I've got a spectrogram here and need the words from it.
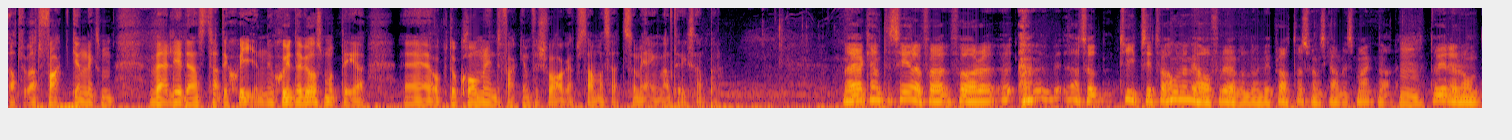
att, att facken liksom väljer den strategin. Nu skyddar vi oss mot det eh, och då kommer inte facken försvagas på samma sätt som i England till exempel. Nej, jag kan inte se det för, för alltså, typsituationen vi har för ögonen när vi pratar svensk arbetsmarknad. Mm. Då är det de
